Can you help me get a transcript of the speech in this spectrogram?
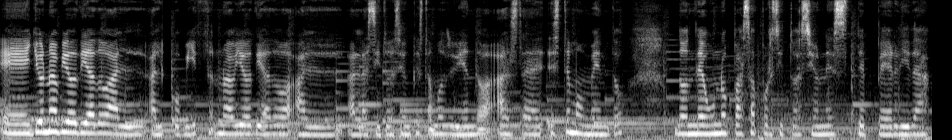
Eh, yo no había odiado al, al, COVID, no había odiado a la situación que estamos viviendo hasta este momento donde uno pasa por situaciones de pérdida.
